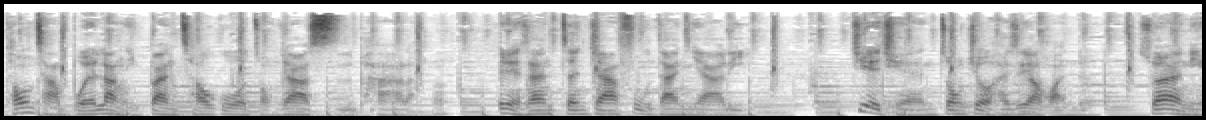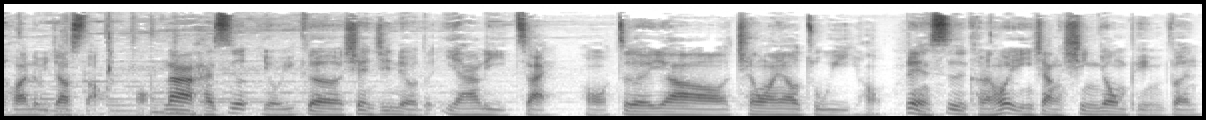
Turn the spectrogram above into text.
通常不会让你办超过总价十趴了。缺点三，增加负担压力。借钱终究还是要还的，虽然你还的比较少哦，那还是有一个现金流的压力在哦，这个要千万要注意哦。缺点四可能会影响信用评分，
